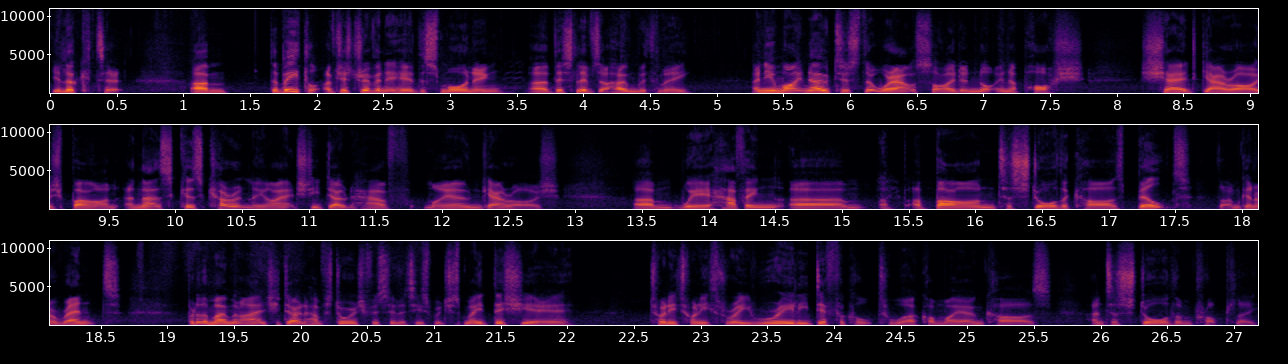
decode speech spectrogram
you look at it. Um, the Beetle, I've just driven it here this morning. Uh, this lives at home with me. And you might notice that we're outside and not in a posh shed garage barn. And that's because currently I actually don't have my own garage. Um, we're having um, a, a barn to store the cars built that I'm going to rent. But at the moment, I actually don't have storage facilities, which has made this year 2023 really difficult to work on my own cars and to store them properly.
